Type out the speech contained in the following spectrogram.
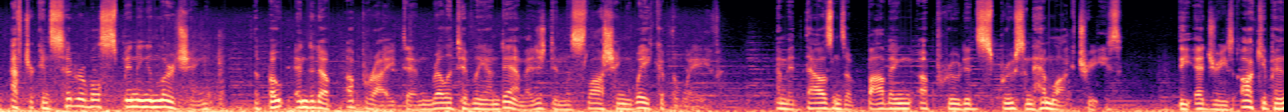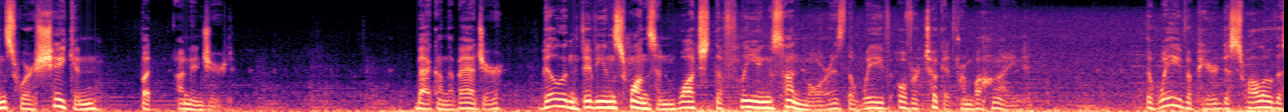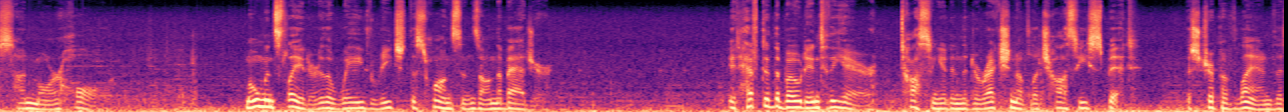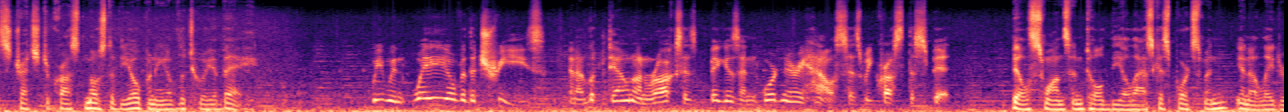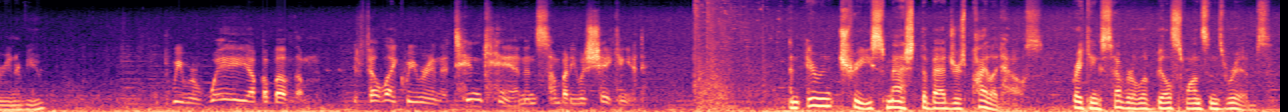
After considerable spinning and lurching, the boat ended up upright and relatively undamaged in the sloshing wake of the wave, amid thousands of bobbing, uprooted spruce and hemlock trees. The Edrie's occupants were shaken, but uninjured. Back on the Badger, Bill and Vivian Swanson watched the fleeing Sunmore as the wave overtook it from behind. The wave appeared to swallow the Sunmore whole. Moments later, the wave reached the Swansons on the Badger. It hefted the boat into the air, tossing it in the direction of La Chaussee Spit, the strip of land that stretched across most of the opening of Lituya Bay. We went way over the trees, and I looked down on rocks as big as an ordinary house as we crossed the spit. Bill Swanson told the Alaska Sportsman in a later interview. We were way up above them. It felt like we were in a tin can and somebody was shaking it. An errant tree smashed the Badger's pilot house, breaking several of Bill Swanson's ribs.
